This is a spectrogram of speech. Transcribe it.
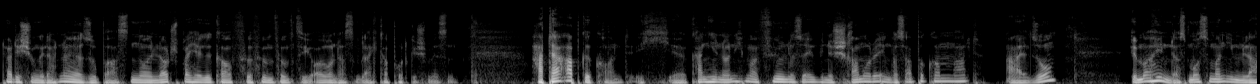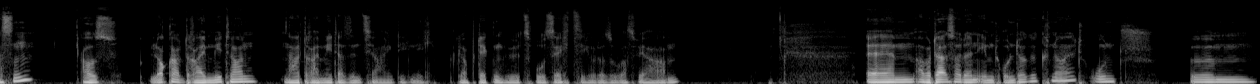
Da hatte ich schon gedacht, naja, super, hast einen neuen Lautsprecher gekauft für 55 Euro und hast ihn gleich kaputt geschmissen hat er abgekonnt. Ich äh, kann hier noch nicht mal fühlen, dass er irgendwie eine Schramme oder irgendwas abbekommen hat. Also, immerhin, das muss man ihm lassen. Aus locker drei Metern, na, drei Meter sind es ja eigentlich nicht. Ich glaube, Deckenhöhe 260 oder so, was wir haben. Ähm, aber da ist er dann eben drunter geknallt und ähm,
